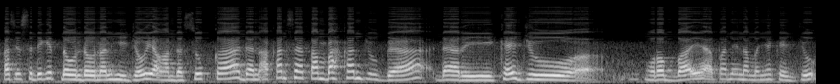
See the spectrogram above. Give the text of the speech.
Kasih sedikit daun-daunan hijau yang Anda suka dan akan saya tambahkan juga dari keju murabba ya apa nih namanya keju.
